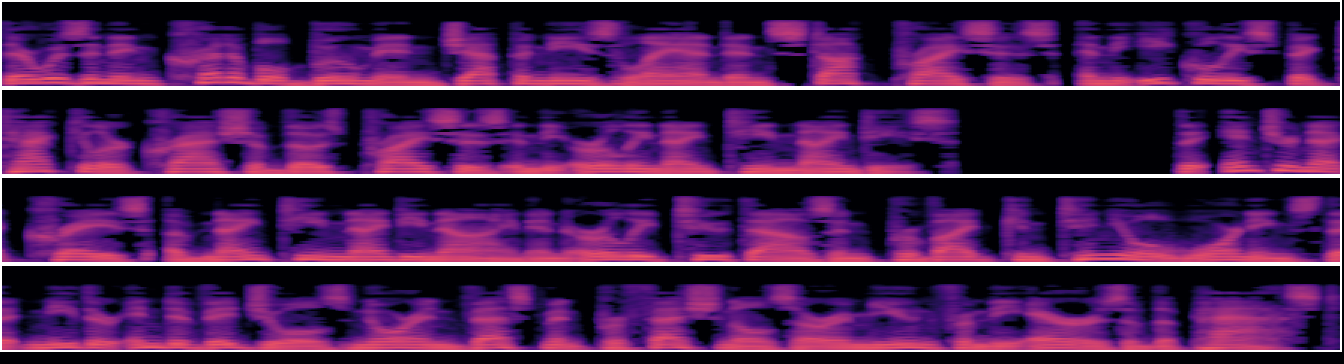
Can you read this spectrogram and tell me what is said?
There was an incredible boom in Japanese land and stock prices, and the equally spectacular crash of those prices in the early 1990s. The Internet craze of 1999 and early 2000 provide continual warnings that neither individuals nor investment professionals are immune from the errors of the past.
